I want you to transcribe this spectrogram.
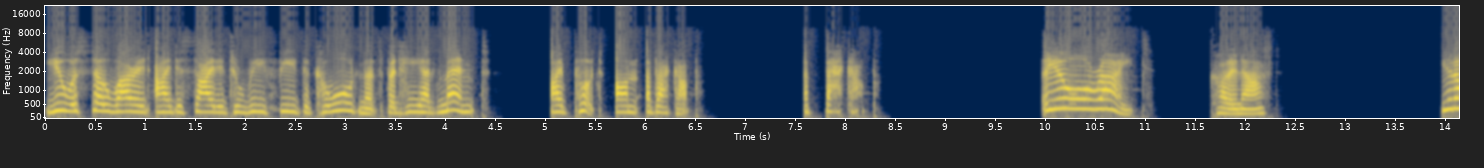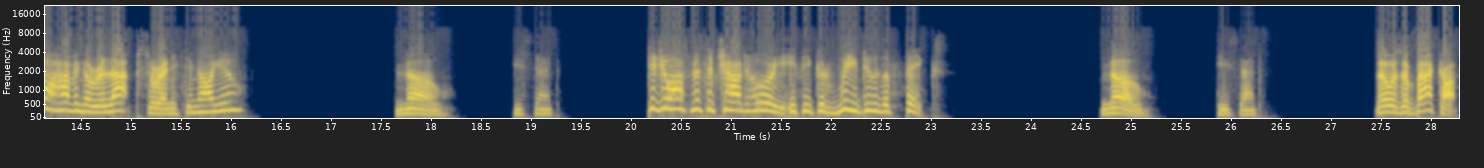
you were so worried I decided to refeed the coordinates, but he had meant I put on a backup. A backup. Are you all right? Colin asked. You're not having a relapse or anything, are you? No, he said. Did you ask Mr. Chaudhuri if he could redo the fix? No, he said. There was a backup.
